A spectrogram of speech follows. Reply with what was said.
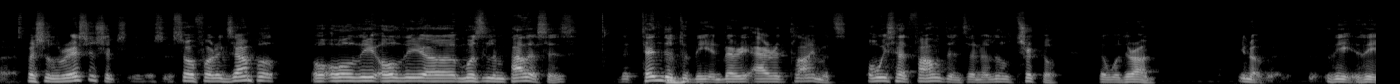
uh, special relationships. So, for example, all the all the uh, Muslim palaces that tended to be in very arid climates always had fountains and a little trickle that would run. You know, the the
